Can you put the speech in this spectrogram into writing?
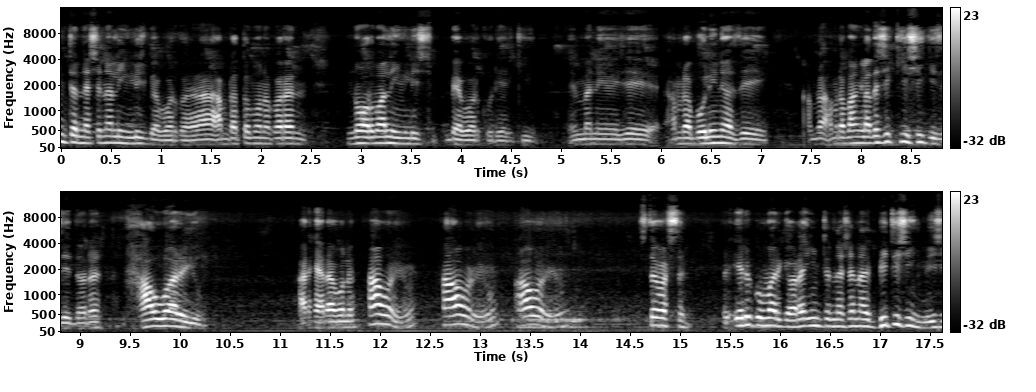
ইন্টারন্যাশনাল ইংলিশ ব্যবহার করে। আর আমরা তো মনে করেন নর্মাল ইংলিশ ব্যবহার করি আর কি। মানে যে আমরা বলি না যে, আমরা আমরা বাংলাদেশে কি শিখি? যে ধরেন হাউ আর ইউ আর হেরা বলে how are you how are you how are you বুঝতে পারছেন? এরকম আর কি, ওরা international British English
